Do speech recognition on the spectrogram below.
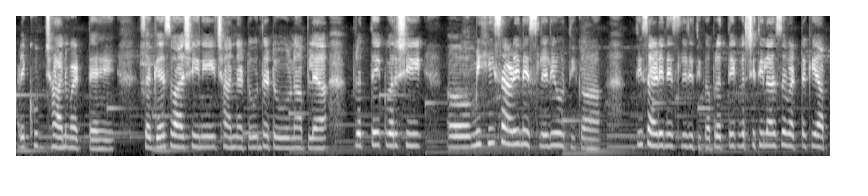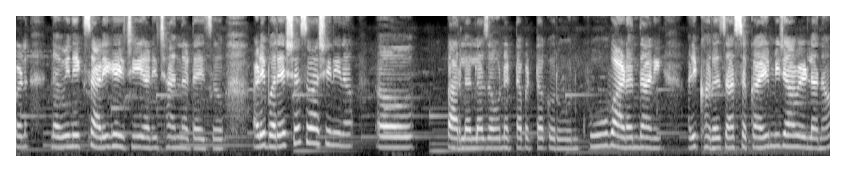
आणि खूप छान वाटते आहे. सगळ्या स्वाशिनी छान नटून थटून आपल्या प्रत्येक वर्षी मी ही साडी नेसलेली होती का? ती साडी नेसलेली होती का? प्रत्येक वर्षी तिला असं वाटतं की आपण नवीन एक साडी घ्यायची आणि छान नटायचं. आणि बऱ्याचशा स्वाशिनीनं पार्लरला जाऊन नट्टापट्टा करून खूप आनंदाने आणि खरंच आज सकाळी मी ज्या वेळेला ना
